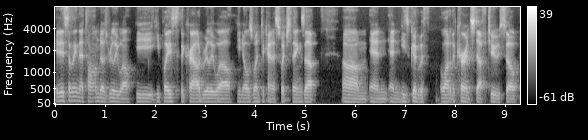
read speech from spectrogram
it is something that Tom does really well. He he plays to the crowd really well. He knows when to kind of switch things up. Um, and and he's good with a lot of the current stuff too. So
